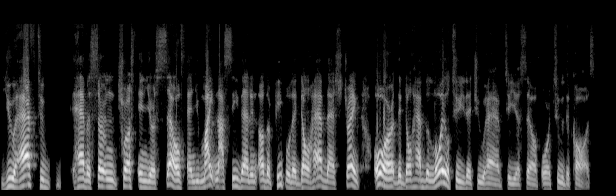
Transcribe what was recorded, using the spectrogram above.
You have to have a certain trust in yourself and you might not see that in other people that don't have that strength or that don't have the loyalty that you have to yourself or to the cause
